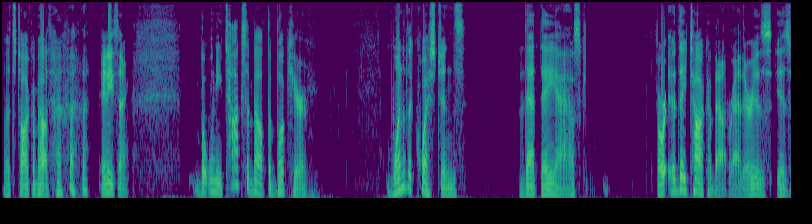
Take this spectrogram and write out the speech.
Let's talk about anything. But when he talks about the book here, one of the questions that they ask, or they talk about rather, is is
